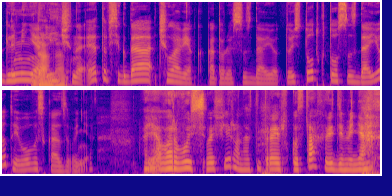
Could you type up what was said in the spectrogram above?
Для меня да, лично да. это всегда человек, который создает. То есть тот, кто создает его высказывание. А я ворвусь в эфир, у нас тут Раиль в кустах, видя меня.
